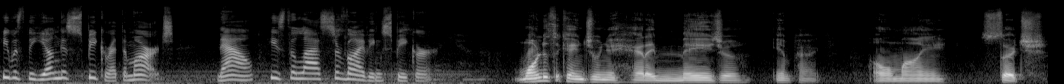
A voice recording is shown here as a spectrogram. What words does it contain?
he was the youngest speaker at the march. Now, he's the last surviving speaker. Martin Luther King Jr. had a major impact on my search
